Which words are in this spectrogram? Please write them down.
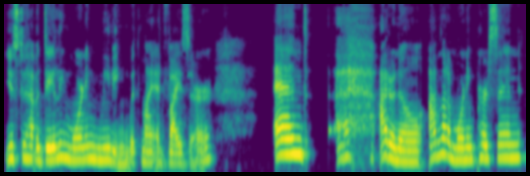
used to have a daily morning meeting with my advisor and uh, i don't know i'm not a morning person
